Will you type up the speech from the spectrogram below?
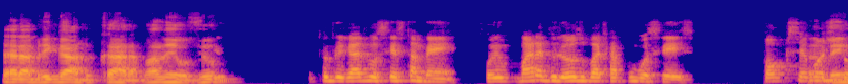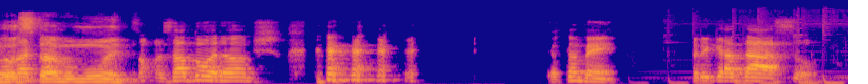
Pera, obrigado, cara. Valeu, viu? Muito obrigado a vocês também. Foi maravilhoso bater com vocês. Bom que você Também gostou. gostamos nós, muito. Nós adoramos. Eu também. Brigadaço.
